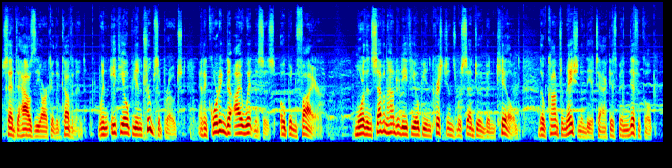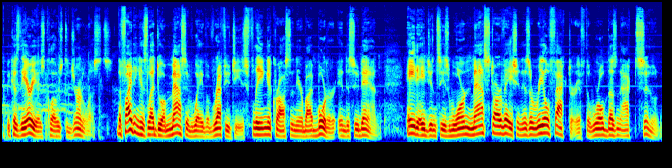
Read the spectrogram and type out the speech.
said to house the Ark of the Covenant, when Ethiopian troops approached and, according to eyewitnesses, opened fire. More than 700 Ethiopian Christians were said to have been killed, though confirmation of the attack has been difficult because the area is closed to journalists. The fighting has led to a massive wave of refugees fleeing across the nearby border into Sudan. Aid agencies warn mass starvation is a real factor if the world doesn't act soon.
